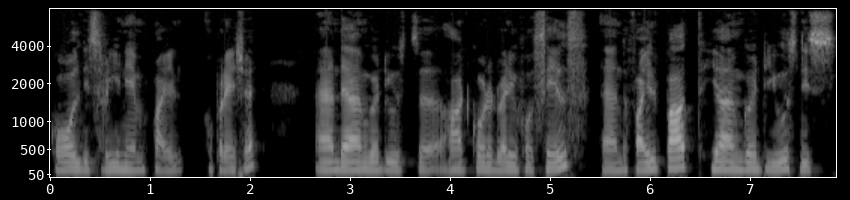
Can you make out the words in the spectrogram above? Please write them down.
call this rename file operation. And then I'm going to use the hard-coded value for sales and the file path. Here I'm going to use this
